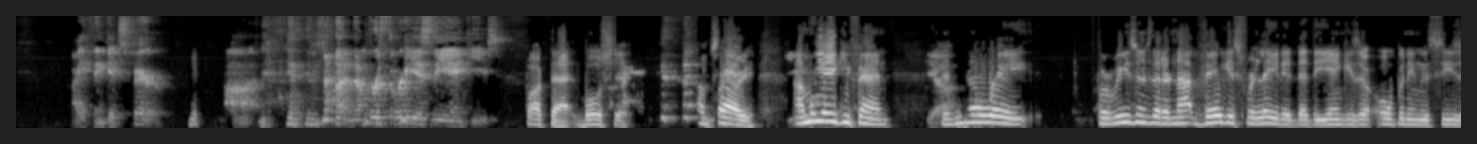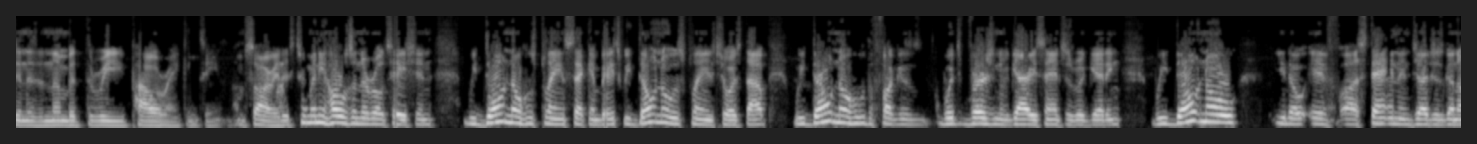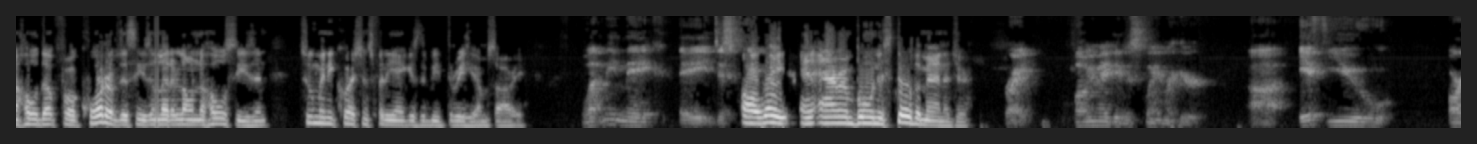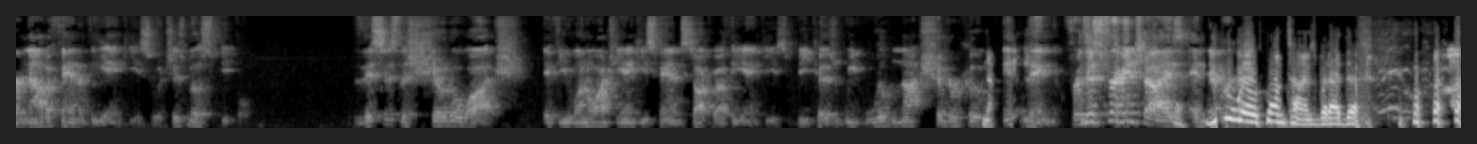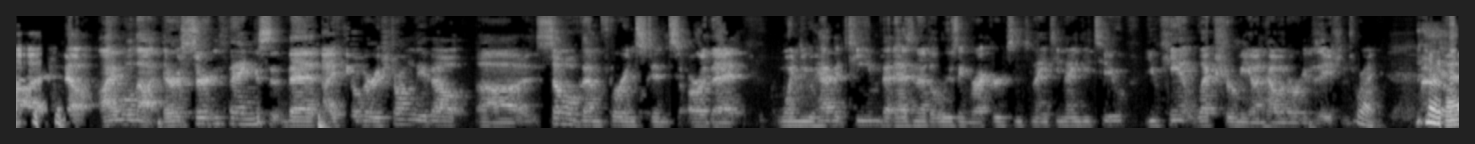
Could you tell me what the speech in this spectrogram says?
I think it's fair. Yep. Uh, number three is the Yankees. Fuck that bullshit. I'm sorry. I'm a Yankee fan. yeah. There's no way, for reasons that are not Vegas related, that the Yankees are opening the season as the number three power ranking team. I'm sorry. There's too many holes in the rotation. We don't know who's playing second base. We don't know who's playing shortstop. We don't know who the fuck is which version of Gary Sanchez we're getting. We don't know, you know, if uh, Stanton and Judge is going to hold up for a quarter of the season, let alone the whole season. Too many questions for the Yankees to be three here. I'm sorry. Let me make a Oh wait, and Aaron Boone is still the manager. Right. Let me make a disclaimer here. Uh, if you are not a fan of the Yankees, which is most people, this is the show to watch if you want to watch Yankees fans talk about the Yankees because we will not sugarcoat No. anything for this franchise. And You never will sometimes, but I definitely. no, I will not. There are certain things that I feel very strongly about. Uh, some of them, for instance, are that when you have a team that hasn't had a losing record since 1992, you can't lecture me on how an organization's. Right. No, I,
